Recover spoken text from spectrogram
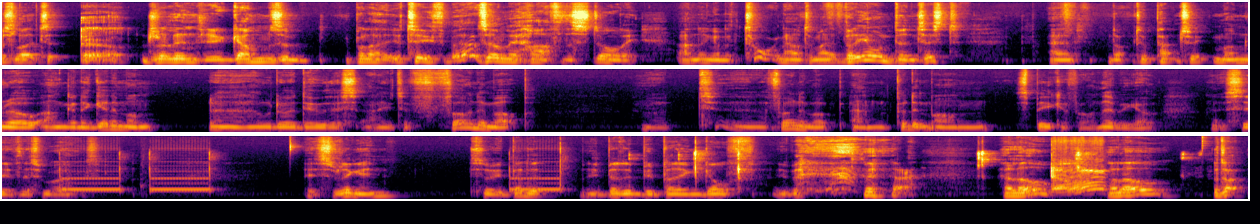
just like to drill into your gums and pull out your teeth. But that's only half the story. And I'm going to talk now to my very own dentist, uh, Dr. Patrick Monroe. I'm going to get him on. Uh, how do I do this? I need to phone him up. Uh, uh, phone him up and put him on speakerphone. There we go. Let's see if this works. It's ringing, so he'd better he'd better be playing golf. Hello. Hello? Hello. Doc-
